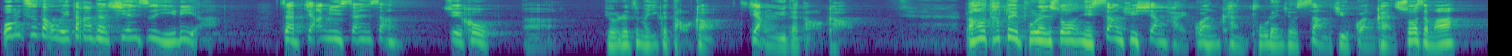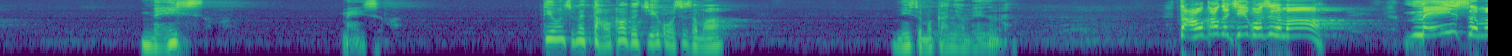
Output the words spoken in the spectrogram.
我们知道伟大的先知以利啊，在加密山上，最后啊，有了这么一个祷告，降雨的祷告。然后他对仆人说：“你上去向海观看。”仆人就上去观看，说什么？没什么，没什么。弟兄姊妹，祷告的结果是什么？你怎么敢讲没什么？祷告的结果是什么？没什么。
